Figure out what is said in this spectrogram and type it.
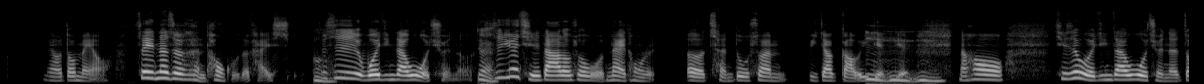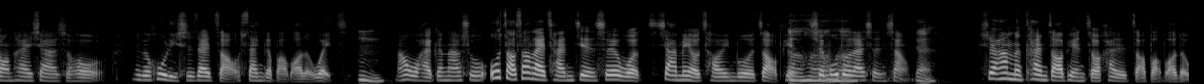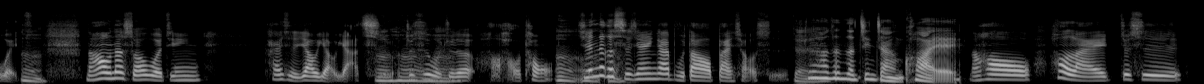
没有都没有，所以那就是很痛苦的开始。就是我已经在握拳了，对，是因为其实大家都说我耐痛的呃程度算比较高一点点。嗯，然后其实我已经在握拳的状态下的时候，那个护理师在找三个宝宝的位置。嗯，然后我还跟他说，我早上来产检，所以我下面有超音波的照片，全部都在身上。对，所以他们看照片之后开始找宝宝的位置。嗯，然后那时候我已经。开始要咬牙齿了，就是我觉得好好痛。嗯，其实那个时间应该不到半小时。对，对啊，真的进展很快哎。然后后来就是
